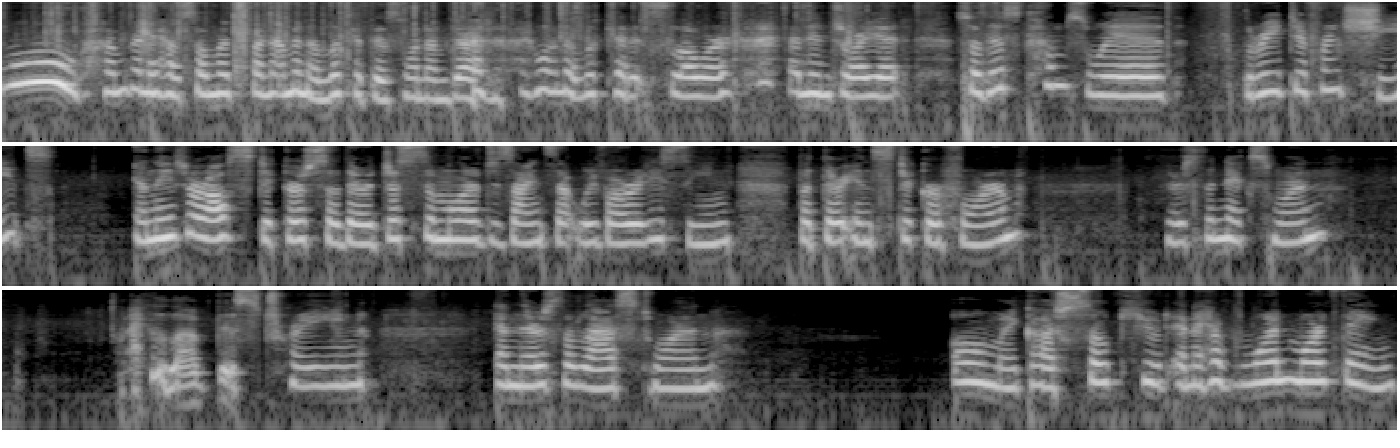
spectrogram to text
Woo! I'm going to have so much fun. I'm going to look at this when I'm done. I want to look at it slower and enjoy it. So this comes with three different sheets. And these are all stickers, so they're just similar designs that we've already seen, but they're in sticker form. There's the next one. I love this train. And there's the last one. Oh my gosh, so cute. And I have one more thing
